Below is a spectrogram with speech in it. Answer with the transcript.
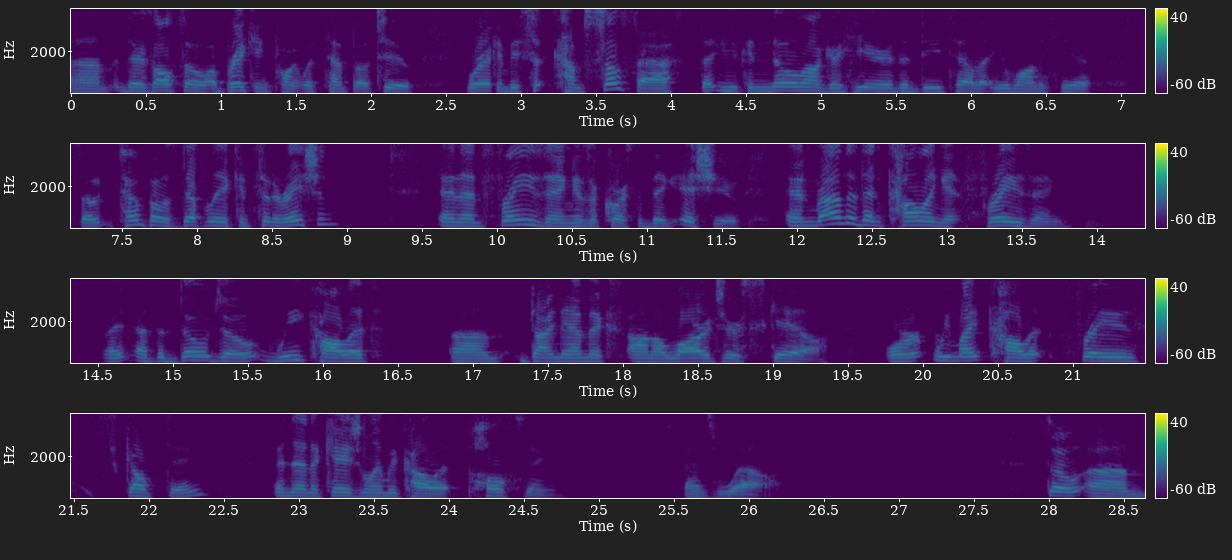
um, there's also a breaking point with tempo too, where it can become so fast that you can no longer hear the detail that you want to hear. So tempo is definitely a consideration. And then phrasing is, of course, the big issue. And rather than calling it phrasing, right, at the dojo, we call it um, dynamics on a larger scale or we might call it phrase sculpting. and then occasionally we call it pulsing as well. So, um,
